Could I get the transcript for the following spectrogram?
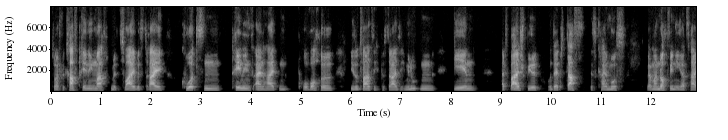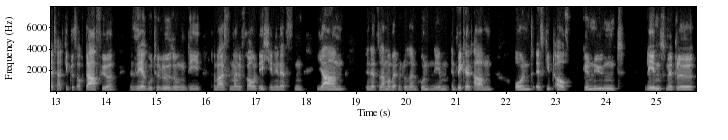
zum Beispiel Krafttraining macht mit 2 bis 3 kurzen Trainingseinheiten pro Woche, die so 20 bis 30 Minuten gehen als Beispiel. Und selbst das ist kein Muss. Wenn man noch weniger Zeit hat, gibt es auch dafür sehr gute Lösungen, die zum Beispiel meine Frau und ich in den letzten Jahren in der Zusammenarbeit mit unseren Kunden eben entwickelt haben. Und es gibt auch genügend Lebensmittel,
